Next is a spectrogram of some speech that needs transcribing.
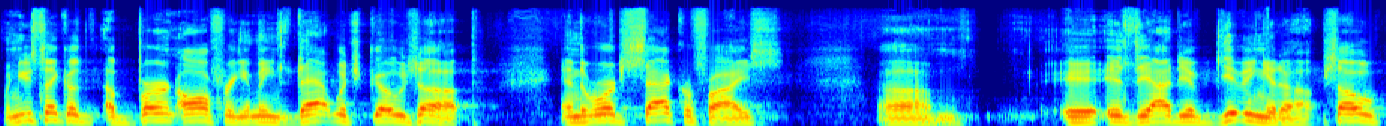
when you think of a burnt offering, it means that which goes up. And the word sacrifice um, is the idea of giving it up. So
